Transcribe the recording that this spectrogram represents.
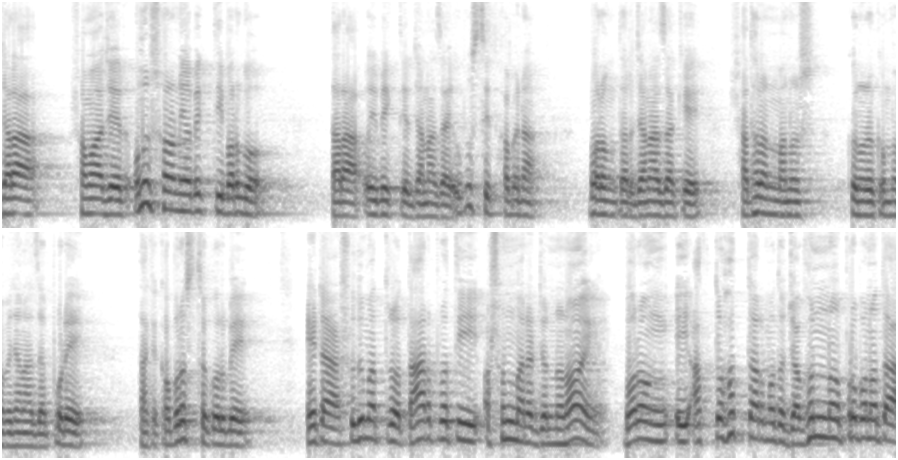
যারা সমাজের অনুসরণীয় ব্যক্তিবর্গ, তারা ওই ব্যক্তির জানাজায় উপস্থিত হবে না। বরং তার জানাজাকে সাধারণ মানুষ কোনো রকমভাবে জানাজা পড়ে তাকে কবরস্থ করবে। এটা শুধুমাত্র তার প্রতি অসম্মানের জন্য নয়, বরং এই আত্মহত্যার মতো জঘন্য প্রবণতা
